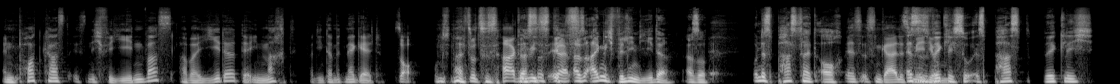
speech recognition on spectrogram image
Ein Podcast ist nicht für jeden was, aber jeder, der ihn macht, verdient damit mehr Geld. So, um es mal so zu sagen, das ist, geil. ist. Also eigentlich will ihn jeder. Also und es passt halt auch. Es ist ein geiles es Medium. Es ist wirklich so, es passt wirklich.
